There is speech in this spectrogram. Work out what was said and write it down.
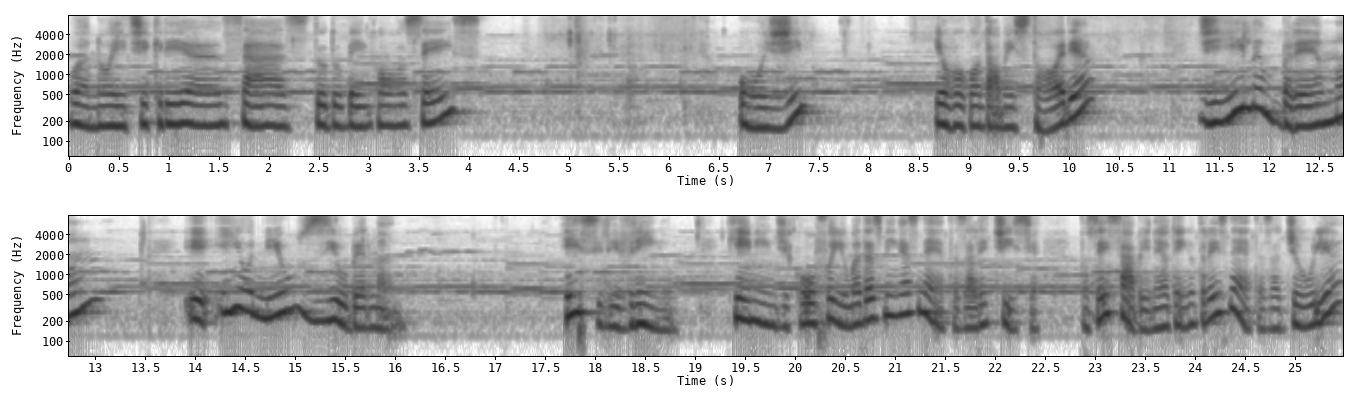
Boa noite, crianças. Tudo bem com vocês? Hoje eu vou contar uma história de Ilan Breman e Ionil Zilberman. Esse livrinho, quem me indicou foi uma das minhas netas, a Letícia. Vocês sabem, né? Eu tenho três netas, a Júlia,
